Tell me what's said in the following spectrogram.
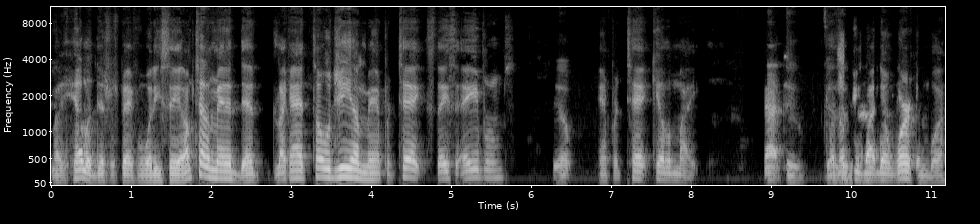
like hella disrespectful what he said. I'm telling man that, like I told GM, man, protect Stacey Abrams Yep, and protect Killer Mike. got to. Cause them people out there working, boy.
